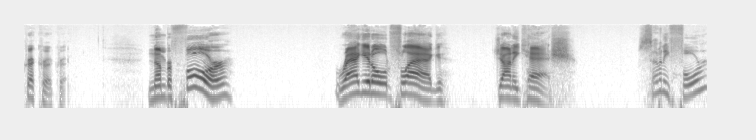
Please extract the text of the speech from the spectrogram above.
Correct. Correct. Correct. Number four, Ragged Old Flag, Johnny Cash. 74?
